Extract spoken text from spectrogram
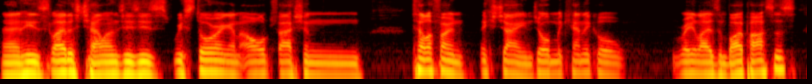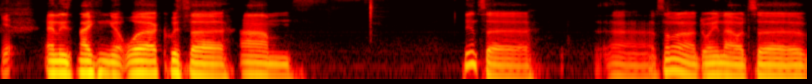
And his latest challenge is he's restoring an old fashioned telephone exchange, all mechanical relays and bypasses. Yep. And he's making it work with a um I think it's a uh, it's not an Arduino, it's a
